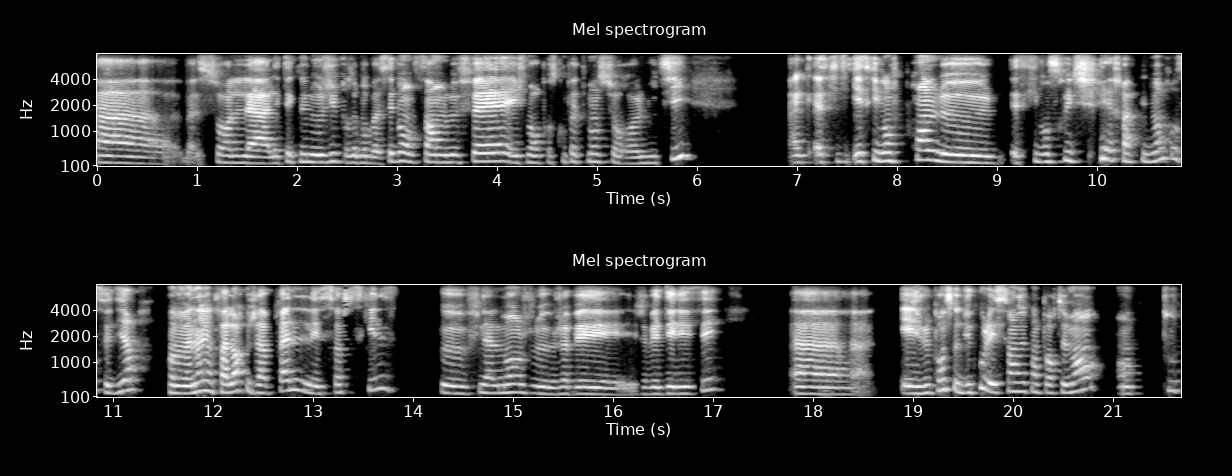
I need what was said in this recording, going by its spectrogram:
euh, bah, sur les technologies pour dire bon bah c'est bon ça on me le fait et je me repose complètement sur euh, l'outil. Est-ce qu'ils vont prendre le est-ce qu'ils vont switcher rapidement pour se dire maintenant il va falloir que j'apprenne les soft skills que finalement j'avais j'avais délaissé euh, et je pense que du coup les sciences du comportement ont tout,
